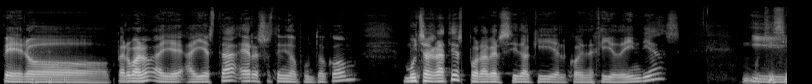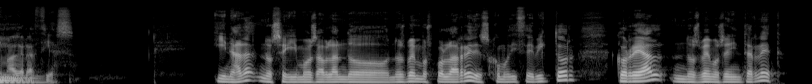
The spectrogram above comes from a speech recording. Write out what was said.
Pero, pero bueno, ahí, ahí está, rsostenido.com. Muchas gracias por haber sido aquí el conejillo de Indias. Muchísimas Y- gracias. Y nada, nos seguimos hablando, nos vemos por las redes, como dice Víctor Correal, nos vemos en internet.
